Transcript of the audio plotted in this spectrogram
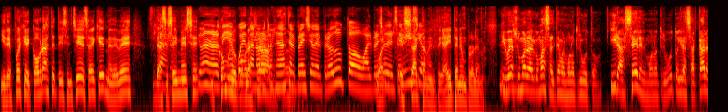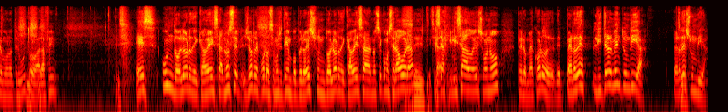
y después que cobraste te dicen, che, ¿sabes qué? Me debes de hace seis meses. Y bueno, no lo tenía en cuenta, no lo trasladaste al precio del producto o al precio del servicio. Exactamente, y ahí tenés un problema. Y voy a sumar algo más al tema del monotributo. Ir a hacer el monotributo, ir a sacar el monotributo a la FIP, es un dolor de cabeza, no sé, yo recuerdo hace mucho tiempo, pero es un dolor de cabeza, no sé cómo será ahora, si se ha agilizado eso o no, pero me acuerdo de, perder literalmente un día, perdés un día.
